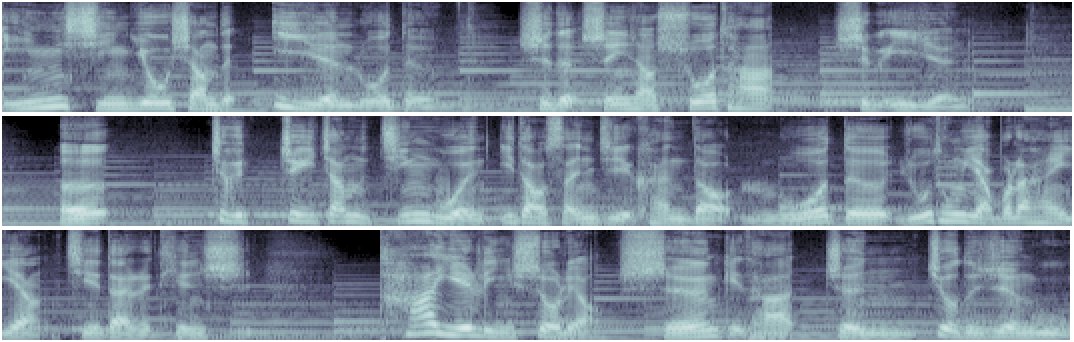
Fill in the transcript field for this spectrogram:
隐行忧伤的艺人罗德。是的，圣经上说他是个艺人，而这个这一章的经文一到三节看到罗德如同亚伯拉罕一样接待了天使。他也领受了神给他拯救的任务，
